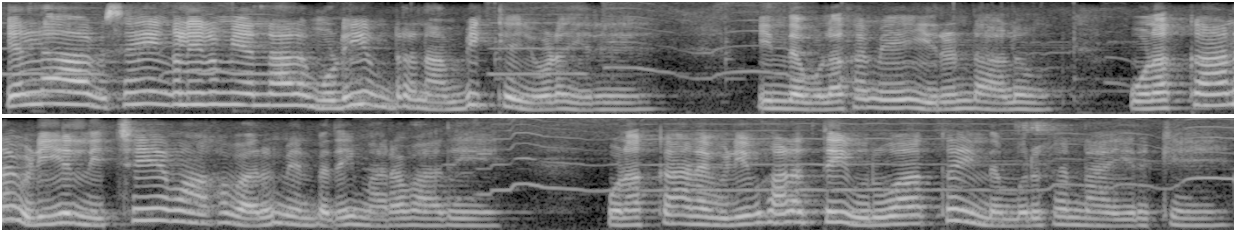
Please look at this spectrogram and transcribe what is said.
எல்லா விஷயங்களிலும் என்னால் முடியுன்ற நம்பிக்கையோடு இரு. இந்த உலகமே இருந்தாலும் உனக்கான விடியல் நிச்சயமாக வரும் என்பதை மறவாதே. உனக்கான விடிவுகாலத்தை உருவாக்க இந்த முருகன் நான் இருக்கேன்.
